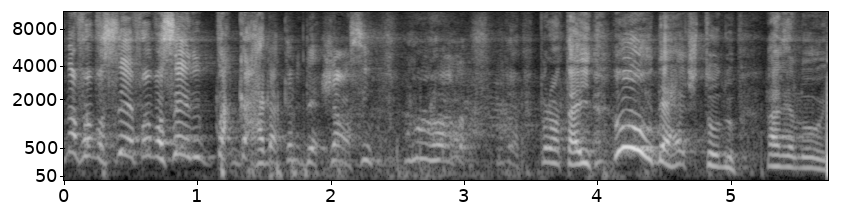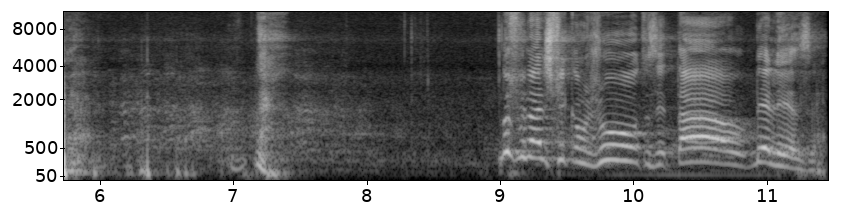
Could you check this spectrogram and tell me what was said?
não foi você, foi você, ele agarra aquele beijão assim, pronto, aí, uh, derrete tudo, aleluia. No final eles ficam juntos e tal, beleza.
